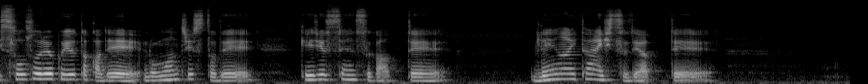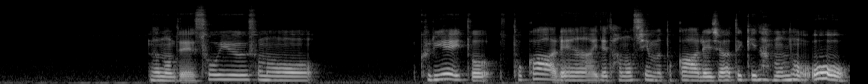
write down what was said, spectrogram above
想像力豊かでロマンチストで芸術センスがあって恋愛体質であってなのでそういうそのクリエイトとか恋愛で楽しむとかレジャー的なものを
